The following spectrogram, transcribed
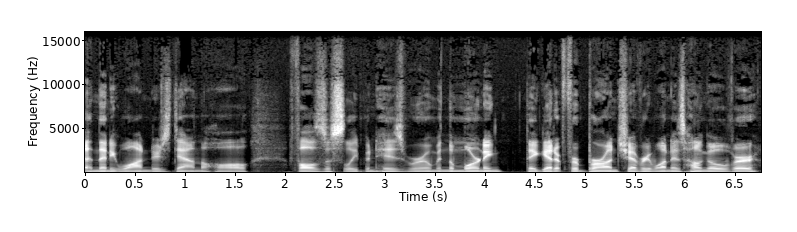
And then he wanders down the hall, falls asleep in his room. In the morning, they get it for brunch. Everyone is hungover.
